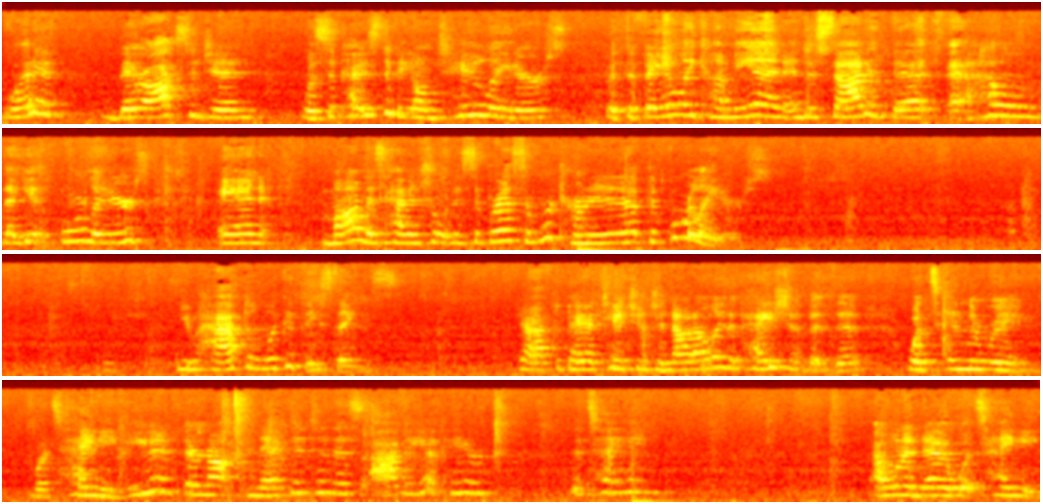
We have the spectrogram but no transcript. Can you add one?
What if their oxygen was supposed to be on two liters, but the family come in and decided that at home they get four liters, and mom is having shortness of breath, so we're turning it up to four liters. You have to look at these things. You have to pay attention to not only the patient, but the what's in the room, what's hanging. Even if they're not connected to this IV up here that's hanging, I want to know what's hanging.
